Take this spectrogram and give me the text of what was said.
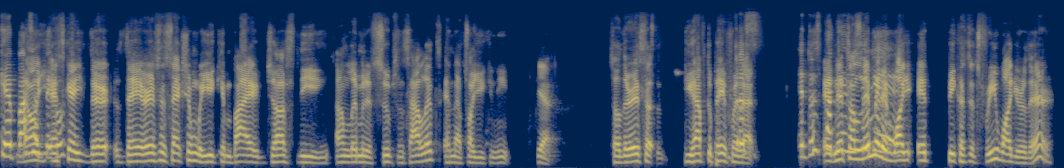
¿Qué pasa? No, Tengo- es que there there is a section where you can buy just the unlimited soups and salads, and that's all you can eat. Yeah. So there is a you have to pay for that, entonces, entonces, and it's unlimited que- while you, it because it's free while you're there,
